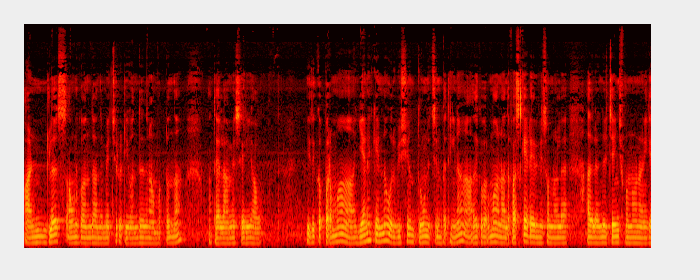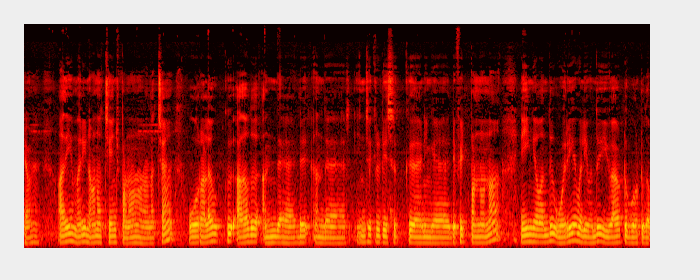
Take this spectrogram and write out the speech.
அன்லஸ் அவனுக்கு வந்து அந்த மெச்சூரிட்டி வந்ததுன்னா மட்டும்தான் மற்ற எல்லாமே சரியாகும். இதுக்கப்புறமா எனக்கு என்ன ஒரு விஷயம் தோணுச்சுன்னு பார்த்தீங்கன்னா அதுக்கப்புறமா நான் அந்த ஃபஸ்ட் கேட்டகரி சொன்னல அதில் வந்து சேஞ்ச் பண்ணணும்னு நினைக்கிறவன் அதே மாதிரி நானும் சேஞ்ச் பண்ணணும்னு நினச்சேன். ஓரளவுக்கு அதாவது அந்த டி அந்த இன்செக்யூரிட்டிஸுக்கு நீங்கள் டிஃபீட் பண்ணோன்னா நீங்கள் வந்து ஒரே வழி வந்து you have to go to the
